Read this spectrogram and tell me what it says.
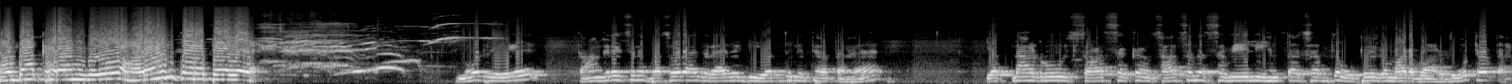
ನಮ್ಮ ಖರಾನುಗಳು ಹರಾಮ್ ಕೊರತೇವೆ ನೋಡ್ರಿ ಕಾಂಗ್ರೆಸ್ನ ಬಸವರಾಜ ರಾಯರೆಡ್ಡಿ ಎದ್ದು ನಿಂತು ಹೇಳ್ತಾರೆ, ಯತ್ನಾಳ್ರು ಶಾಸಕ, ಶಾಸನ ಸಭೆಯಲ್ಲಿ ಇಂಥ ಶಬ್ದ ಉಪಯೋಗ ಮಾಡಬಾರದು ಅಂತ ಹೇಳ್ತಾರೆ.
